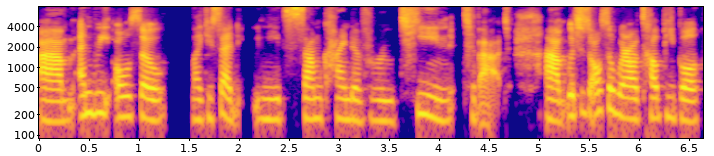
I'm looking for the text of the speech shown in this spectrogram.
Um, and we also, like you said, you need some kind of routine to that, um, which is also where I'll tell people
